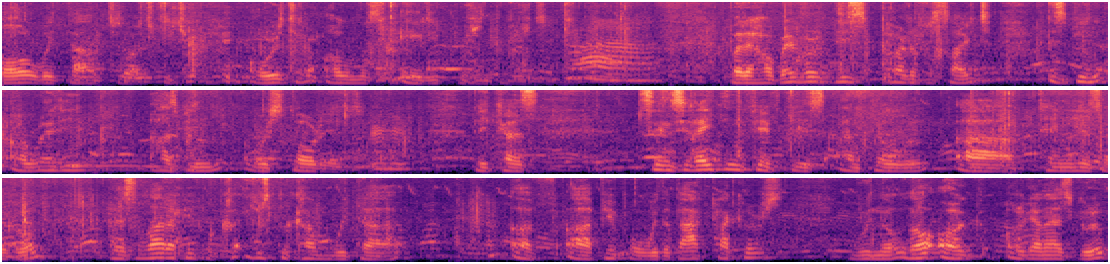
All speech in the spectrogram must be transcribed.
all the way down to Machu Picchu, original, almost 80% original. But however, this part of the site has been already has been restored mm-hmm. because since the 1950s until uh, 10 years ago, there's a lot of people used to come with uh, of uh, people with the backpackers, with no, no org- organized group.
